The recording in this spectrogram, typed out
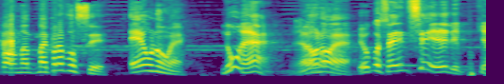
Paulo, mas, mas pra você, é ou não é? Não é. Não, não é. Eu gostaria de ser ele, porque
